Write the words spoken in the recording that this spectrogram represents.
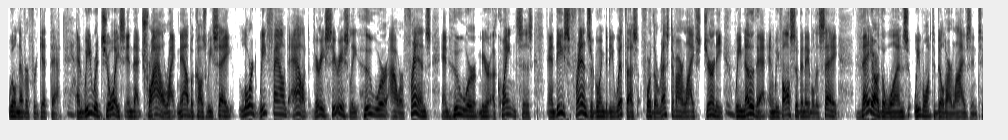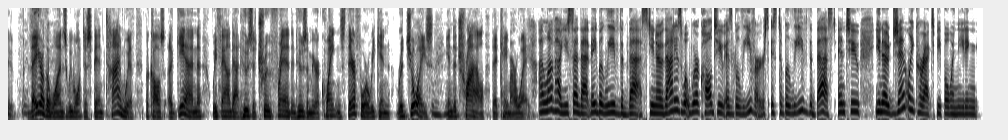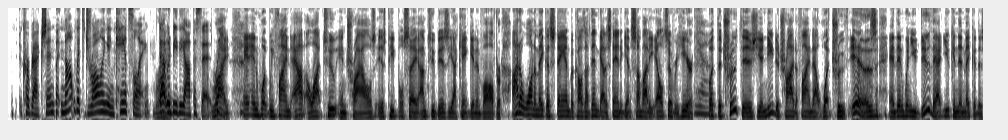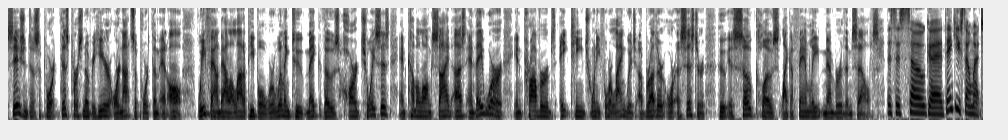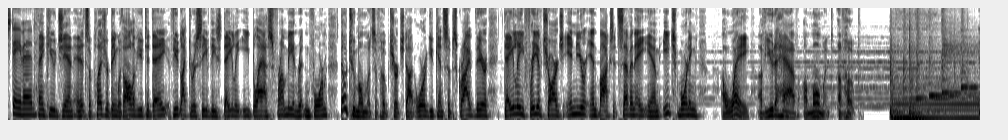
We'll never forget that. Yeah. And we rejoice in that trial right now because we say, Lord, we found out very seriously who were our friends and who were mere acquaintances. And these friends are going to be with us for the rest of our life's journey. Mm-hmm. We know that. And we've also been able to say, they are the ones we want to build our lives into. That's they are the ones we want to spend time with because, again, we found out who's a true friend and who's a mere acquaintance. Therefore, we can rejoice mm-hmm. in the trial that came our way. I love how you said that. They believe the best. You know, that is what we're called to as believers is to believe the best and to, you know, gently correct people when needing correction, but not withdrawing and canceling. Right. That would be the opposite. Right. And, and what we find out a lot too in trials is people say, I'm too busy, I can't get involved, or I don't want to make a stand because I've then got to stand against somebody else over here. Yeah. But the truth is, you need to try to find out what truth is. And then when you do that, you can then make a decision to support this person over here or not support them at all. We found out a lot of people were willing to make those hard choices and come alongside us, and they were in Proverbs 18:24 language, a brother or a sister who is so close like a family member themselves. This is so good. Thank you so much, David. Thank you, Jen, and it's a pleasure being with all of you today. If you'd like to receive these daily e-blasts from me in written form, go to momentsofhopechurch.org. You can subscribe there daily free of charge in your inbox at 7 a.m. each morning, a way of you to have a moment of hope.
